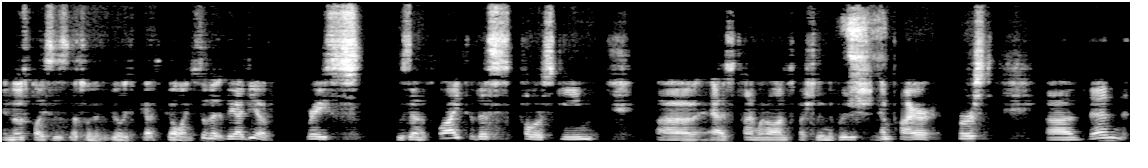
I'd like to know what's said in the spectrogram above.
in those places, that's when it really got going. So the, the idea of race was then applied to this color scheme uh, as time went on, especially in the British Empire first. Uh, then,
